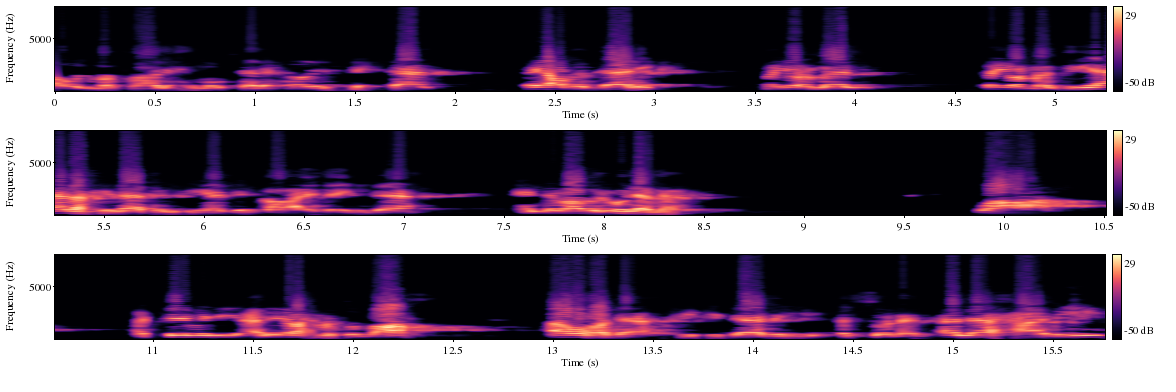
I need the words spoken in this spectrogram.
أو المصالح المرسلة أو الاستحسان. فيعضد ذلك فيعمل فيعمل به على خلاف في هذه القواعد عند عند بعض العلماء. والترمذي عليه رحمة الله أورد في كتابه السنن الأحاديث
